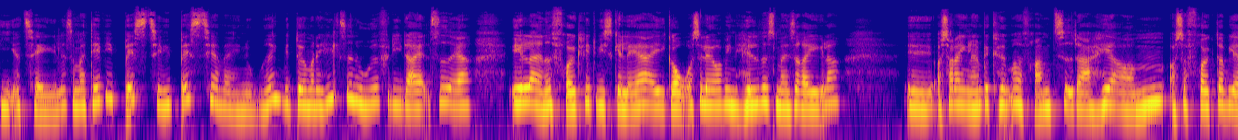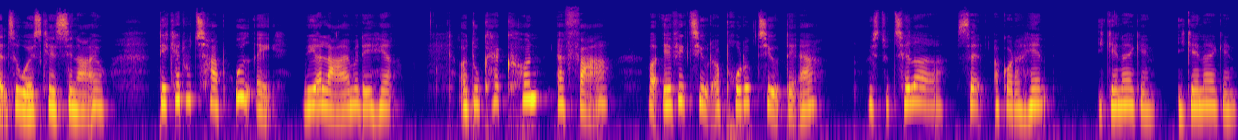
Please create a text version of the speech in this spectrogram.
i at tale, som er det, vi er bedst til. Vi er bedst til at være i nuet. Ikke? Vi dømmer det hele tiden ude, fordi der altid er et eller andet frygteligt, vi skal lære af i går, og så laver vi en helvedes masse regler, øh, og så er der en eller anden bekymret fremtid, der er heromme, og så frygter vi altid worst case scenario. Det kan du tabe ud af ved at lege med det her. Og du kan kun erfare, hvor effektivt og produktivt det er, hvis du tillader dig selv at gå derhen igen og igen, igen og igen,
